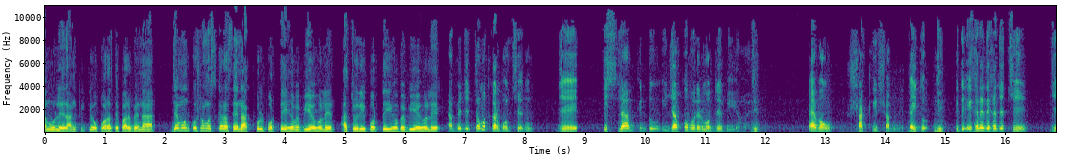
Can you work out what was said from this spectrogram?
আঙুলের আংটি কেউ পরাতে পারবে না। যেমন কুসংস্কার আছে নাকফুল পড়তেই হবে বিয়ে হলে আচুরি পড়তেই হবে বিয়ে হলে। আপনি যে চমৎকার বলছেন যে ইসলাম কিন্তু ইজাব কবরের মধ্যে বিয়ে হয়। এবং সাক্ষীর সামনে তাই তো। কিন্তু এখানে দেখা যাচ্ছে যে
